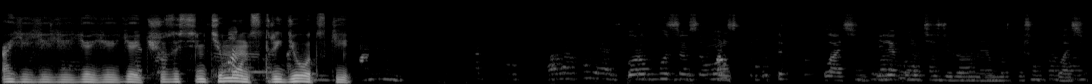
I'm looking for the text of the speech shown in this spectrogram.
Ай-яй-яй-яй-яй-яй. Что за синтимонстры идиотские? Скоро будет сенсомонстр, мартышка в платье. Или аккуматизированная мартышка в платье.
